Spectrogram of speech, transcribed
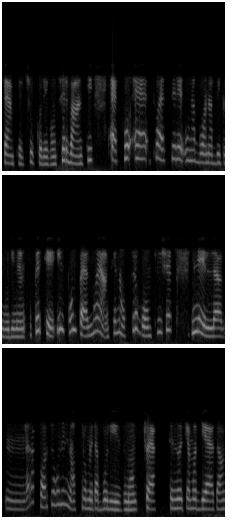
sempre il succo dei conservanti, ecco, è- può essere una buona abitudine, perché il pompelmo è anche nostro complice nel mh, rapporto con il nostro metabolismo, cioè se noi siamo a dieta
